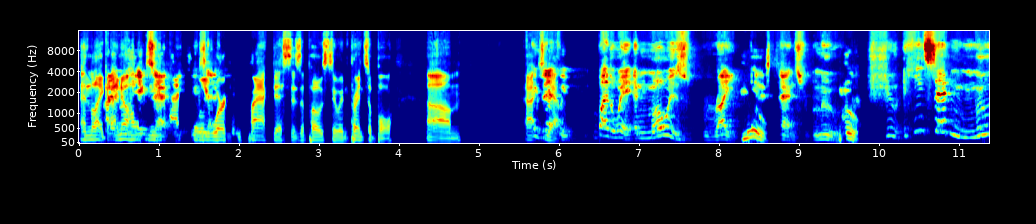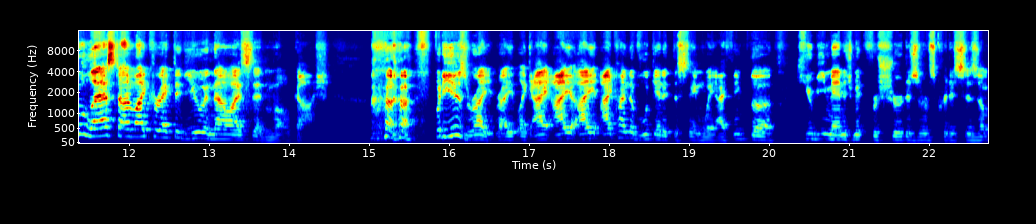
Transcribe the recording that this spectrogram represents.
and like I, I know how exactly, actually exactly. work in practice as opposed to in principle. Um, exactly. Yeah. By the way, and Mo is right moo. in a sense. Moo. moo. Shoot, he said moo last time I corrected you, and now I said Mo. Gosh. but he is right, right? Like I, I, I, I kind of look at it the same way. I think the QB management for sure deserves criticism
